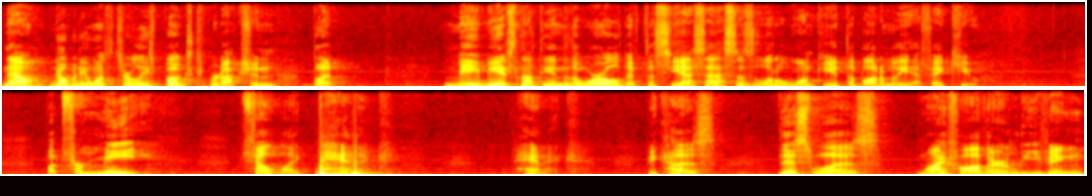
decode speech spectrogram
Now, nobody wants to release bugs to production, but maybe it's not the end of the world if the CSS is a little wonky at the bottom of the FAQ. But for me, felt like panic. Panic. Because this was my father leaving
